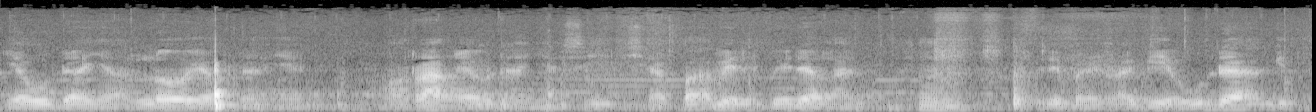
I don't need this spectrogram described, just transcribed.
ya udahnya lo ya udahnya orang ya udahnya si siapa beda beda kan. Hmm. jadi balik lagi ya udah gitu.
